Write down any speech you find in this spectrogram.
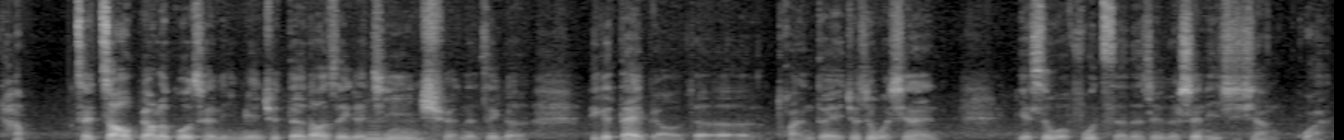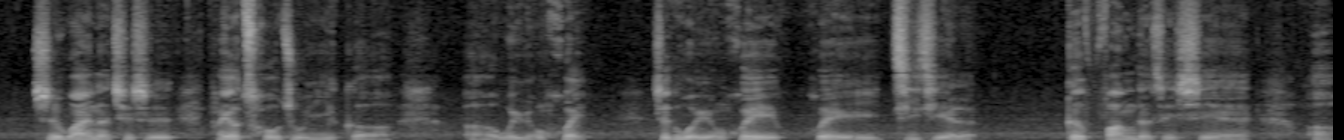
它在招标的过程里面去得到这个经营权的这个一个代表的团队，就是我现在也是我负责的这个身体气象馆之外呢，其实它有筹组一个呃委员会，这个委员会会集结了各方的这些呃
